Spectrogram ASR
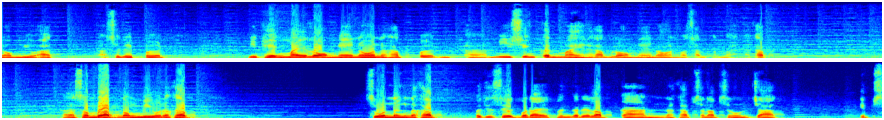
น้องมิวอาจอาจจะได้เปิด มีเพลงใหม่รองแน่นอนนะครับ เปิดมีซิงเกิลใหม่นะครับรองแน่นอนมาสั่นพันมานะครับ สำหรับน้องมิวนะครับ ส่วนหนึ่งนะครับปฏิเสธบ่ได้เพิ่นก็ได้รับการนะครับสนับสนุนจาก FC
